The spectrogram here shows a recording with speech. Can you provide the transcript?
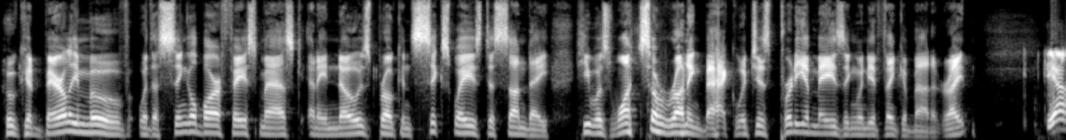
who could barely move with a single bar face mask and a nose broken six ways to Sunday. He was once a running back, which is pretty amazing when you think about it, right? Yeah,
